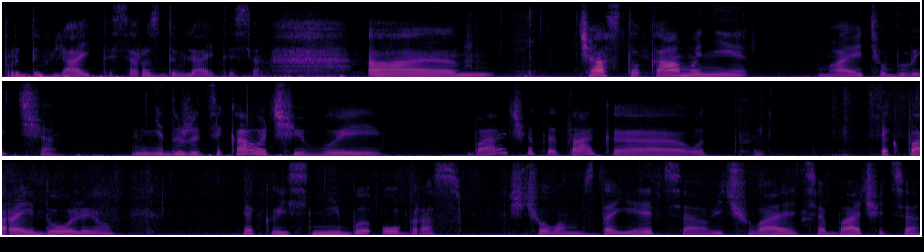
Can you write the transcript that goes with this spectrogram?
придивляйтеся, роздивляйтеся. Часто камені мають обличчя. Мені дуже цікаво, чи ви бачите, так, е, от як параїдолію, якийсь ніби образ, що вам здається, відчувається, бачиться.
